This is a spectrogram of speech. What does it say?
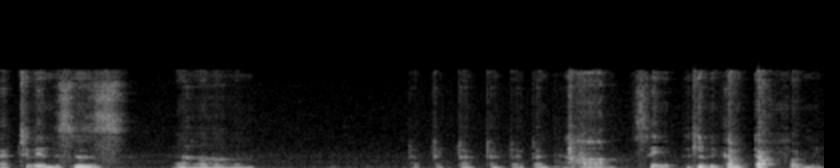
actually this is, uh, uh, see, it will become tough for me.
